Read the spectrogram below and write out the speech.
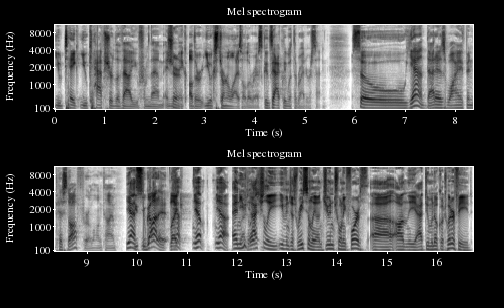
You take you capture the value from them and Sure. you make other you externalize all the risk. Exactly what the writer is saying. So yeah, that is why I've been pissed off for a long time. Yes. you, you got it. Like yep, yep, yeah. And you actually, even just recently on June 24th, uh, on the at dominucco Twitter feed,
